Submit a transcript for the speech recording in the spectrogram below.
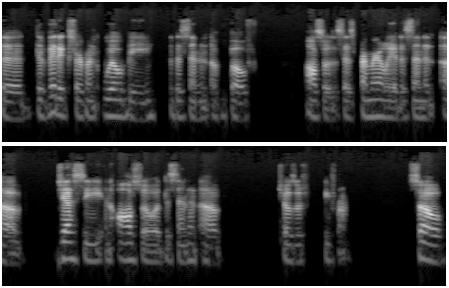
the Davidic servant, will be a descendant of both. Also, it says primarily a descendant of Jesse and also a descendant of Joseph Ephraim. So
